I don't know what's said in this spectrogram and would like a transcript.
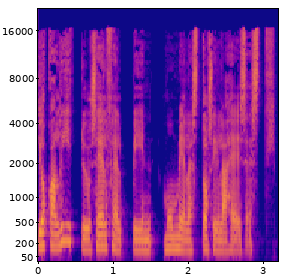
joka liittyy self-helppiin mun mielestä tosi läheisesti.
